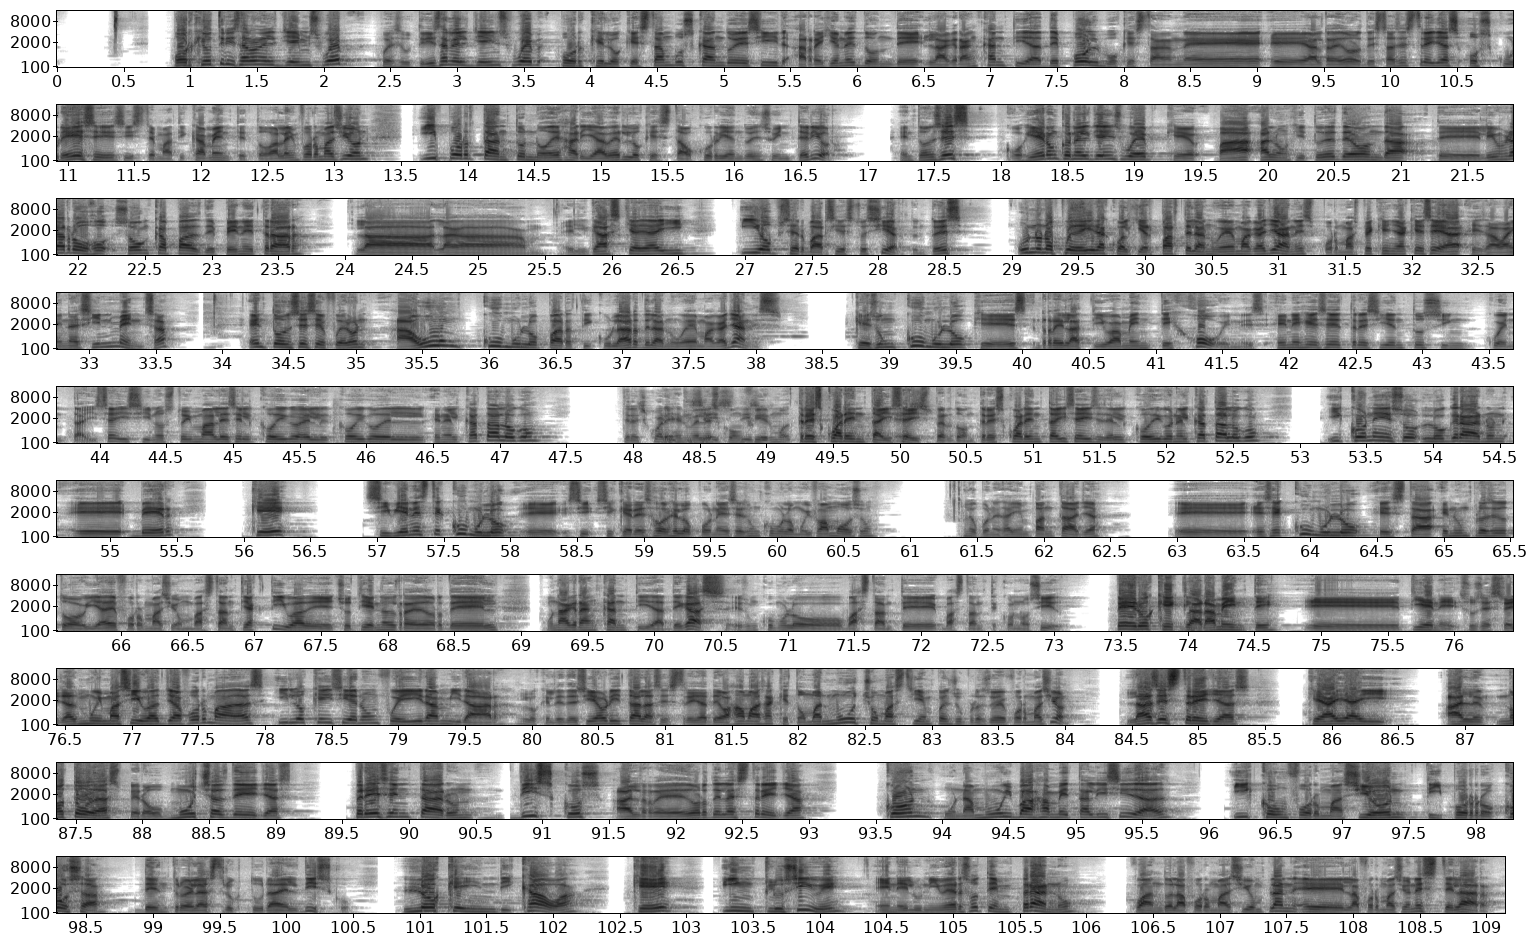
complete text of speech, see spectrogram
¿Por qué utilizaron el James Webb? Pues utilizan el James Webb porque lo que están buscando es ir a regiones donde la gran cantidad de polvo que están eh, eh, alrededor de estas estrellas oscurece sistemáticamente toda la información y por tanto no dejaría ver lo que está ocurriendo en su interior. Entonces, cogieron con el James Webb, que va a longitudes de onda del infrarrojo, son capaces de penetrar el gas que hay ahí y observar si esto es cierto. Entonces, uno no puede ir a cualquier parte de la nube de Magallanes, por más pequeña que sea, esa vaina es inmensa. Entonces se fueron a un cúmulo particular de la nube de Magallanes, que es un cúmulo que es relativamente joven, es NGC 356, si no estoy mal es el código, el código del, en el catálogo. 346. Déjenme les confirmo. 346, Eso. perdón. 346 es el código en el catálogo. Y con eso lograron eh, ver que, si bien este cúmulo, eh, si, querés, Jorge, lo pones, es un cúmulo muy famoso, lo pones ahí en pantalla. eh, ese cúmulo está en un proceso todavía de formación bastante activa. De hecho, tiene alrededor de él una gran cantidad de gas. Es un cúmulo bastante, bastante conocido pero que claramente eh, tiene sus estrellas muy masivas ya formadas y lo que hicieron fue ir a mirar, lo que les decía ahorita, las estrellas de baja masa que toman mucho más tiempo en su proceso de formación. Las estrellas que hay ahí, no todas, pero muchas de ellas, presentaron discos alrededor de la estrella con una muy baja metalicidad y con formación tipo rocosa dentro de la estructura del disco, lo que indicaba que inclusive en el universo temprano, cuando la formación, eh, la formación estelar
